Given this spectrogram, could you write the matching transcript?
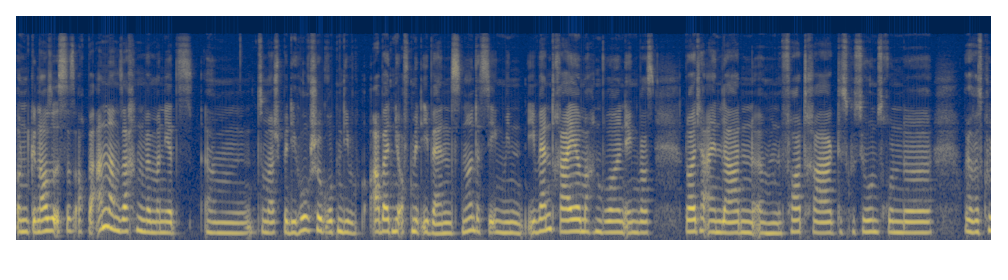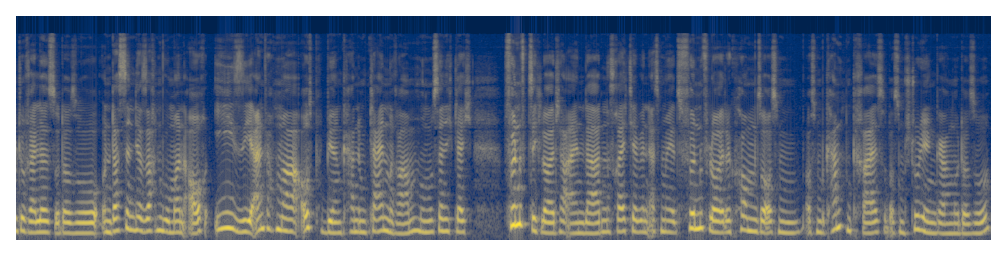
Und genauso ist das auch bei anderen Sachen, wenn man jetzt ähm, zum Beispiel die Hochschulgruppen, die arbeiten ja oft mit Events, ne? dass sie irgendwie eine Eventreihe machen wollen, irgendwas, Leute einladen, ähm, einen Vortrag, Diskussionsrunde oder was Kulturelles oder so. Und das sind ja Sachen, wo man auch easy einfach mal ausprobieren kann im kleinen Rahmen. Man muss ja nicht gleich 50 Leute einladen. Es reicht ja, wenn erstmal jetzt fünf Leute kommen, so aus dem, aus dem Bekanntenkreis oder aus dem Studiengang oder so.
